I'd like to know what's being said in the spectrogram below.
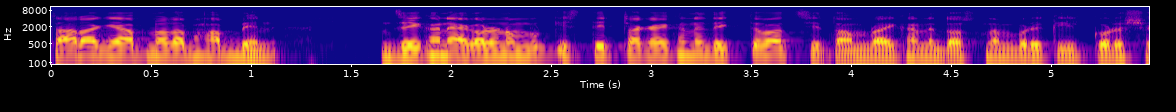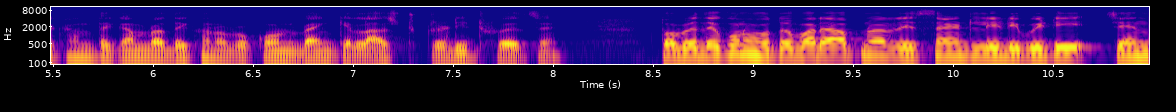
তার আগে আপনারা ভাববেন যে এখানে এগারো নম্বর কিস্তির টাকা এখানে দেখতে পাচ্ছি, তো আমরা এখানে দশ নম্বরে ক্লিক করে সেখান থেকে আমরা দেখে নেব কোন ব্যাংকে লাস্ট ক্রেডিট হয়েছে। তবে দেখুন, হতে পারে আপনার রিসেন্টলি ডিবিটি চেঞ্জ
